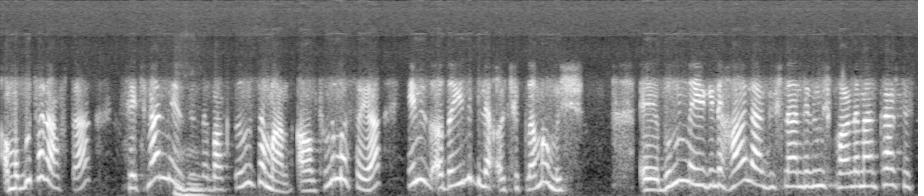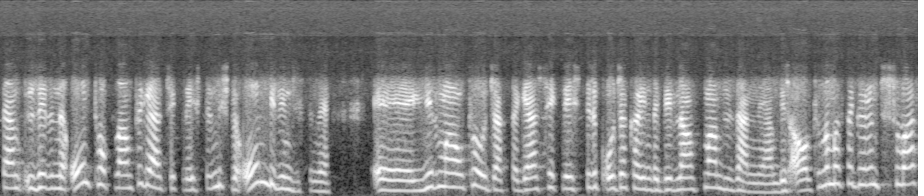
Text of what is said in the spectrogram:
Ama bu tarafta seçmen nezdinde baktığınız zaman altılı masaya henüz adayını bile açıklamamış. Ee, bununla ilgili hala güçlendirilmiş parlamenter sistem üzerine 10 toplantı gerçekleştirmiş ve 11.sini e, 26 Ocak'ta gerçekleştirip Ocak ayında bir lansman düzenleyen bir altılı masa görüntüsü var.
